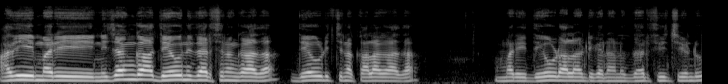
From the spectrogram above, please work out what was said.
అది మరి నిజంగా దేవుని దర్శనం కాదా? దేవుడిచ్చిన కళ కాదా? మరి దేవుడు అలాంటిగా నన్ను దర్శించిండు.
